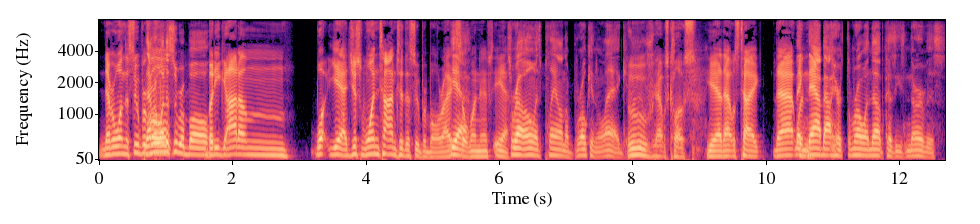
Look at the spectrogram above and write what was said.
Never won the Super Never Bowl. won the Super Bowl. but he got him. What? Yeah, just one time to the Super Bowl, right? Yeah. So one. NFC Yeah. Terrell Owens playing on a broken leg. Ooh, that was close. Yeah, that was tight. That one. McNabb out here throwing up because he's nervous.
